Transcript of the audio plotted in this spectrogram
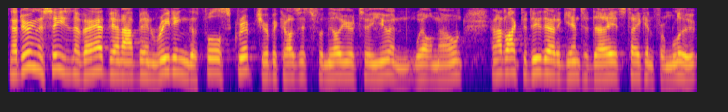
Now, during the season of Advent, I've been reading the full scripture because it's familiar to you and well known. And I'd like to do that again today. It's taken from Luke.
